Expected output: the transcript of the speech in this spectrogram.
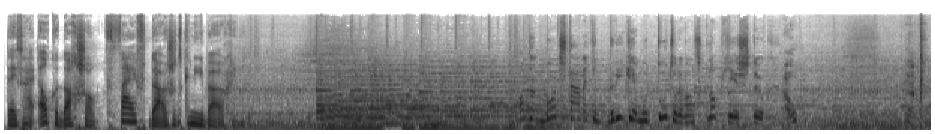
deed hij elke dag zo'n 5000 kniebuigingen. Op dat bord staat dat je drie keer moet toeteren, want het knopje is stuk. Oh. Ja.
